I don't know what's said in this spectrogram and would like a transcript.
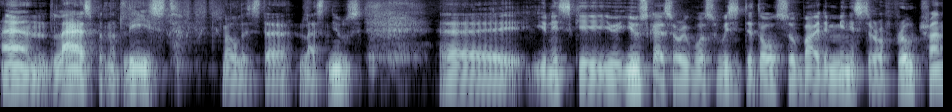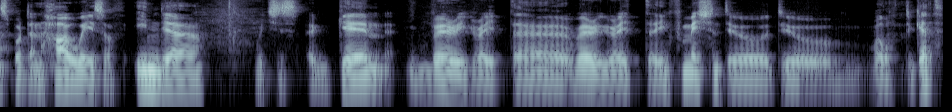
And last but not least, well, this is the last news. Uh, Unitsky, sorry, was visited also by the Minister of Road Transport and Highways of India, which is again very great, uh, very great uh, information to to well to get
